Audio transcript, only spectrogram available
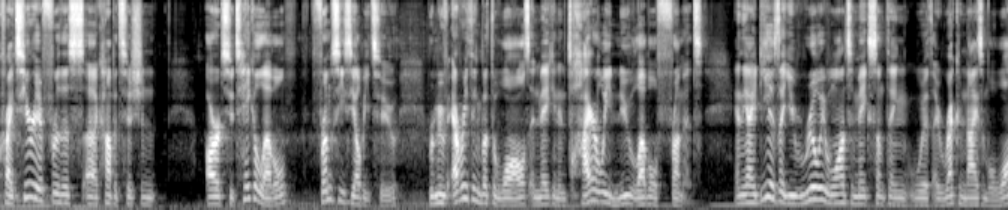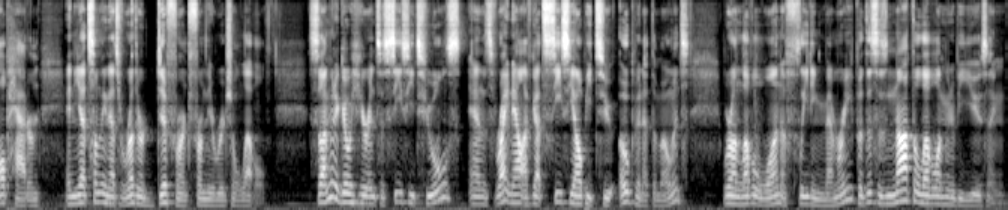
criteria for this uh, competition are to take a level from CCLP2 remove everything but the walls, and make an entirely new level from it. And the idea is that you really want to make something with a recognizable wall pattern, and yet something that's rather different from the original level. So I'm going to go here into CC Tools, and right now I've got CCLP2 open at the moment. We're on level 1 of Fleeting Memory, but this is not the level I'm going to be using.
